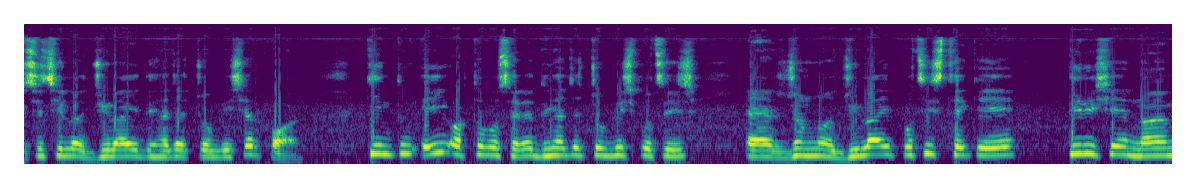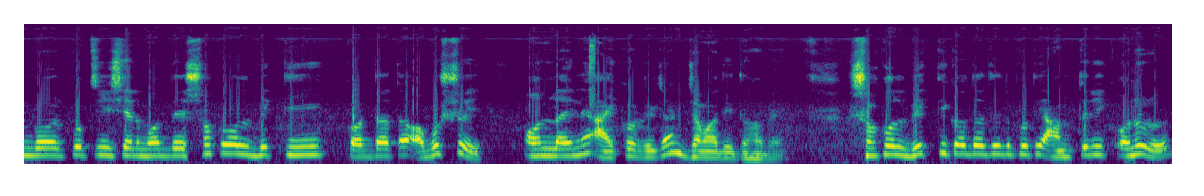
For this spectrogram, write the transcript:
এসেছিল জুলাই দুই হাজার পর। কিন্তু এই অর্থ বছরে দুই হাজার চব্বিশ পঁচিশ এর জন্য জুলাই পঁচিশ থেকে তিরিশে নভেম্বর পঁচিশের মধ্যে সকল ব্যক্তি করদাতা অবশ্যই অনলাইনে আয়কর রিটার্ন জমা দিতে হবে। সকল ব্যক্তি করদাতাদের প্রতি আন্তরিক অনুরোধ,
